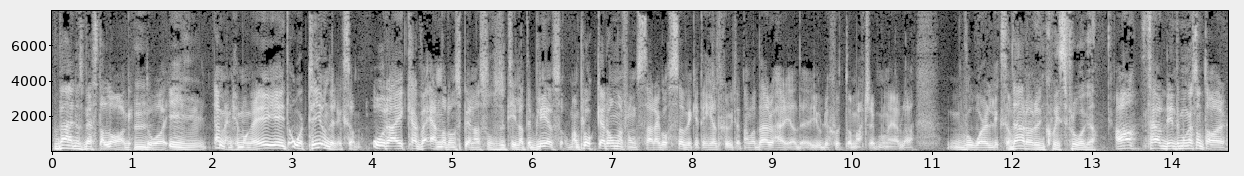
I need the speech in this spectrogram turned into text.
världens bästa lag Mm. då i, ja, men hur många, i ett årtionde. Liksom. Och Rijkaard var en av de spelarna som såg till att det blev så. Man plockade honom från Zaragoza, vilket är helt sjukt att han var där och härjade. Gjorde 17 matcher på någon jävla vår. Liksom. Där har du en quizfråga. Ja, det är inte många som tar.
